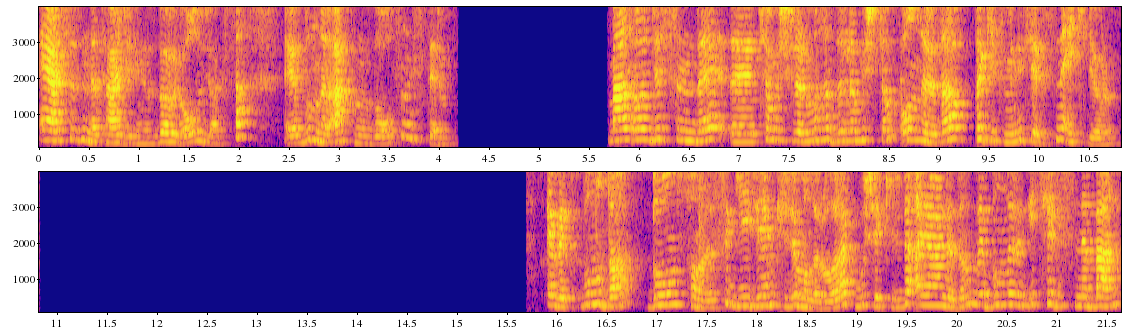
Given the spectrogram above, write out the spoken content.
Eğer sizin de tercihiniz böyle olacaksa e, bunlar aklınızda olsun isterim. Ben öncesinde e, çamaşırlarımı hazırlamıştım. Onları da paketimin içerisine ekliyorum. Evet bunu da doğum sonrası giyeceğim pijamalar olarak bu şekilde ayarladım ve bunların içerisine ben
